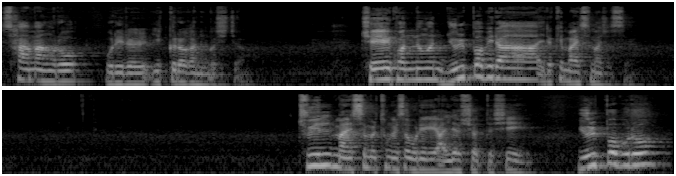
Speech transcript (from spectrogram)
사망으로 우리를 이끌어가는 것이죠. 죄의 권능은 율법이라 이렇게 말씀하셨어요. 주일 말씀을 통해서 우리에게 알려주셨듯이 율법으로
